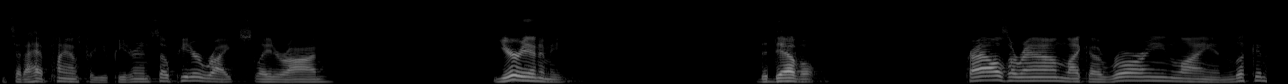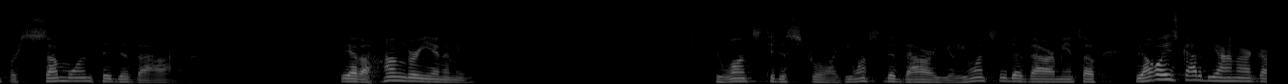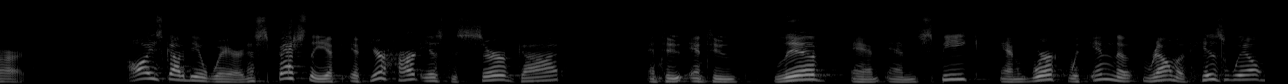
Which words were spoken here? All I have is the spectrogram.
and said, I have plans for you, Peter. And so Peter writes later on, Your enemy, the devil, prowls around like a roaring lion looking for someone to devour. We have a hungry enemy who wants to destroy. He wants to devour you. He wants to devour me. And so we always got to be on our guard. Always got to be aware. And especially if, if your heart is to serve God and to, and to live and, and speak and work within the realm of His will,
